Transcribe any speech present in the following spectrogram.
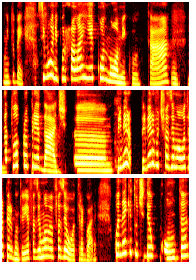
Muito bem. Simone, por falar em econômico, tá? Uhum. Na tua propriedade, uh, primeiro, primeiro eu vou te fazer uma outra pergunta. Eu ia fazer uma, vou fazer outra agora. Quando é que tu te deu conta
